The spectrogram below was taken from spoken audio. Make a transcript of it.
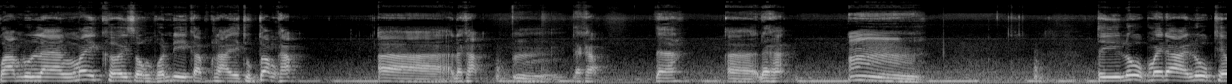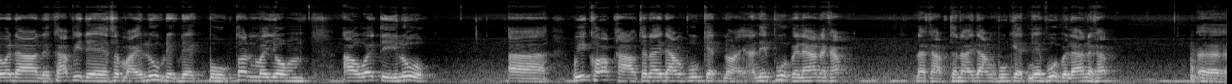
ความรุนแรงไม่เคยส่งผลดีกับใครถูกต้องครับอ่านะครับ อืม นะครับ นะอ่านะฮะ อืม ตีลูกไม่ได้ลูกเทวดาหรือครับพี่เดย์สมัยลูกเด็ก ๆ ปลูกต้นมะยม เอาไว้ตีลูก อ่า วิเคราะห์ข่าวทนายดังภูเก็ตหน่อย อันนี้พูดไปแล้วนะครับ นะครับ ทนายดังภูเก็ตเนี่ยพูดไปแล้วนะครับ เออ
